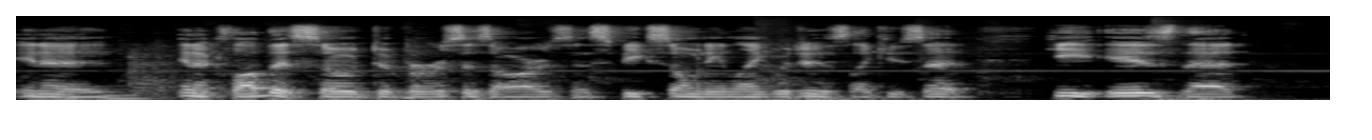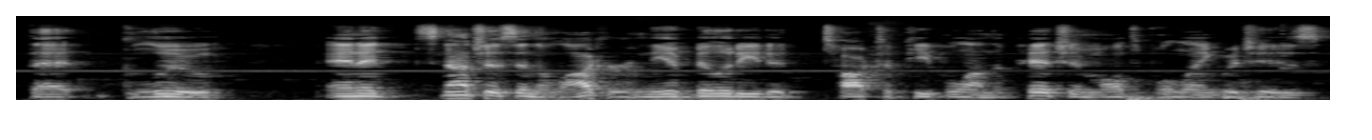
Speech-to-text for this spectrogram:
in a in a club that's so diverse as ours and speaks so many languages, like you said, he is that that glue. And it's not just in the locker room; the ability to talk to people on the pitch in multiple languages,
